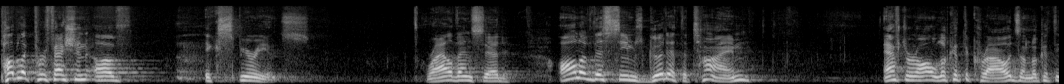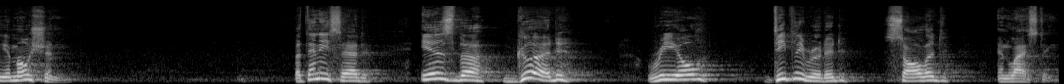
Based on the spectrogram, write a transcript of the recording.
public profession of experience. Ryle then said, all of this seems good at the time. After all, look at the crowds and look at the emotion. But then he said, Is the good real, deeply rooted, solid, and lasting?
